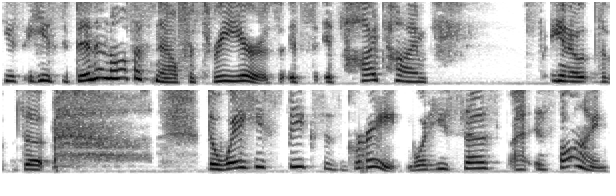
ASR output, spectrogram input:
he's, he's been in office now for three years. It's, it's high time, you know, the, the, the way he speaks is great. What he says uh, is fine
